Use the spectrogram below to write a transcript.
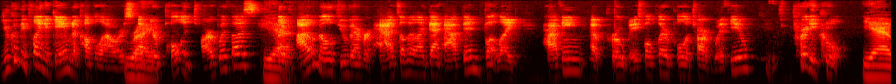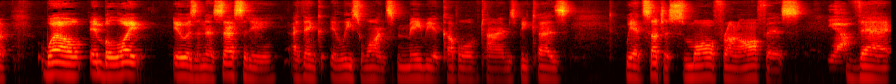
You could be playing a game in a couple hours. Right. You're pulling tarp with us. Yeah. Like I don't know if you've ever had something like that happen, but like having a pro baseball player pull a tarp with you, it's pretty cool. Yeah. Well, in Beloit, it was a necessity. I think at least once, maybe a couple of times, because we had such a small front office Yeah. that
